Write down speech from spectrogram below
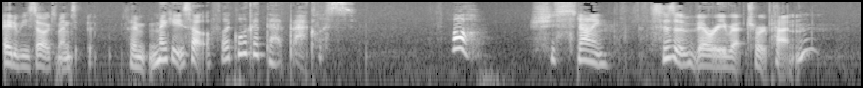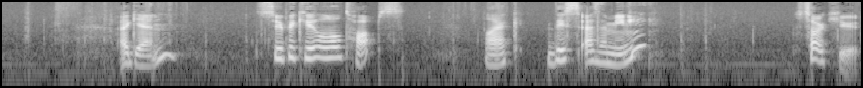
it'd be so expensive. So make it yourself. Like, look at that backless Oh, she's stunning. This is a very retro pattern. Again, super cute little tops. Like this as a mini. So cute.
